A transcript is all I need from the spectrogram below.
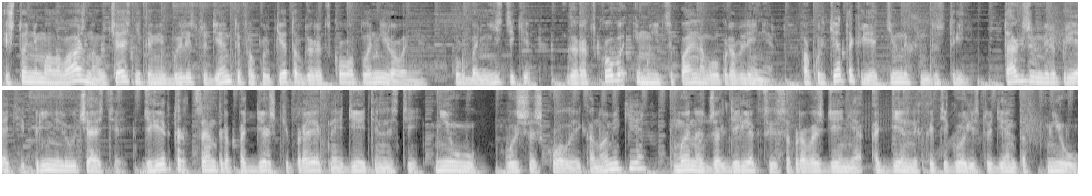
И что немаловажно, участниками были студенты факультетов городского планирования, урбанистики, городского и муниципального управления, факультета креативных индустрий. Также в мероприятии приняли участие директор Центра поддержки проектной деятельности НИУ Высшей школы экономики, менеджер дирекции сопровождения отдельных категорий студентов НИУ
